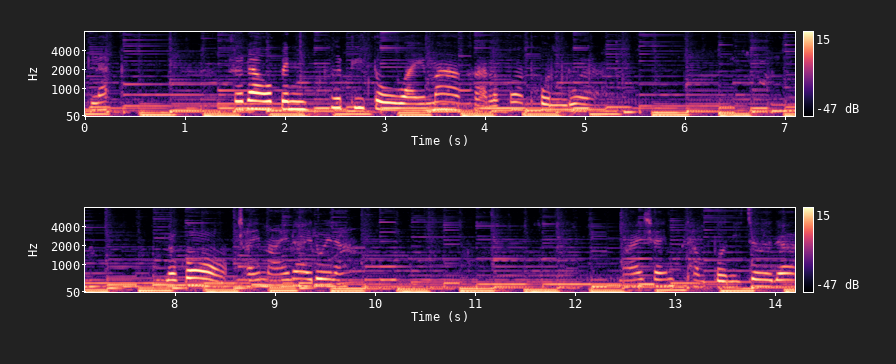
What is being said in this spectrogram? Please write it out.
ตรแล้วสะเดาเป็นพืชที่โตไวมากค่ะ แล้วก็ทนด้วย แล้วก็ใช้ไม้ได้ด้วยนะ ไม้ใช้ทำเฟอร์นิเจอร์ได้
